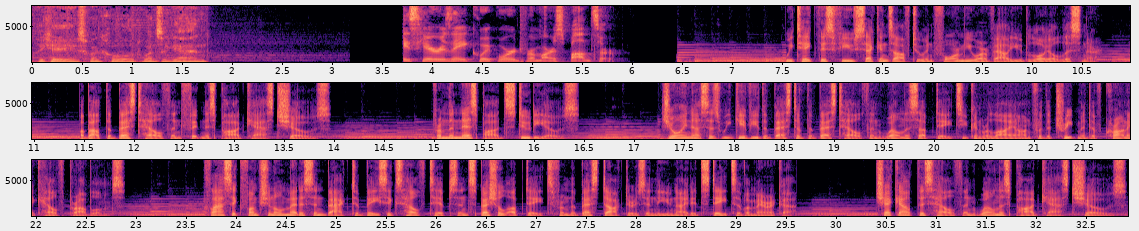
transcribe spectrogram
The case went cold once again. Here is a quick word from our sponsor. We take this few seconds off to inform you, our valued loyal listener, about the best health and fitness podcast shows from the Nezpod studios. Join us as we give you the best of the best health and wellness updates you can rely on for the treatment of chronic health problems. Classic functional medicine back to basics health tips and special updates from the best doctors in the United States of America. Check out this health and wellness podcast shows.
